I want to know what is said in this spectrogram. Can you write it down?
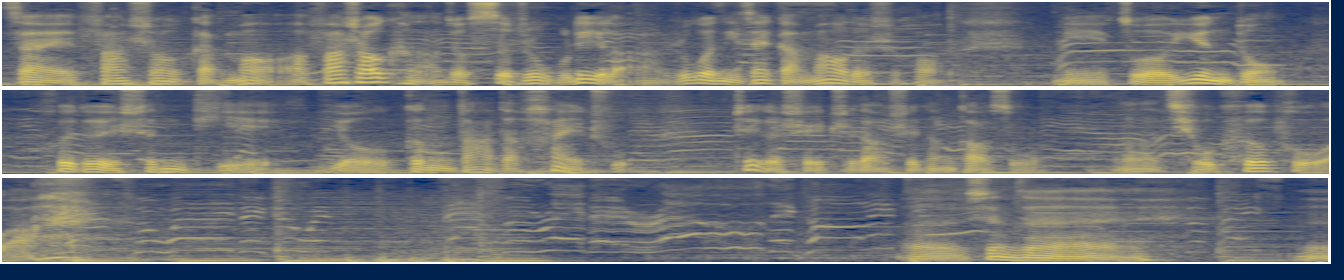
在发烧感冒啊，发烧可能就四肢无力了啊。如果你在感冒的时候，你做运动会对身体有更大的害处，这个谁知道？谁能告诉我？呃，求科普啊。呃，现在，呃，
